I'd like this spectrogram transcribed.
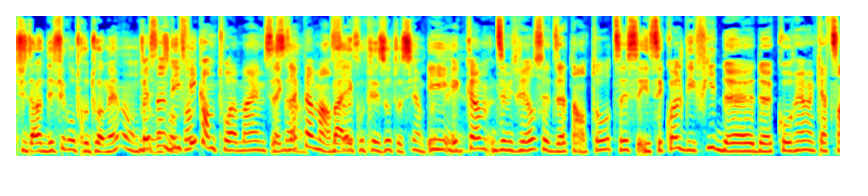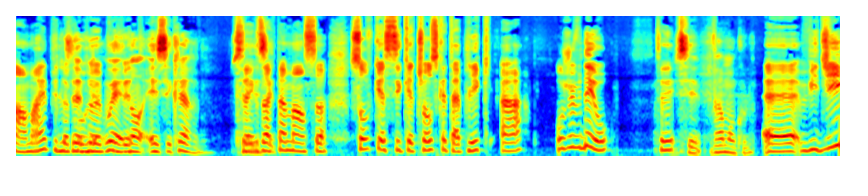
c'est un défi contre toi-même on c'est un défi contre toi-même. C'est ça. exactement bah, ça. écoute les autres aussi un peu. Et, mais- et comme Dimitrios se disait tantôt, c'est quoi le défi de, de courir un 400 mètres puis de le courir le plus ouais, vite? non, et c'est clair. C'est exactement ça. Sauf que c'est quelque chose que tu appliques à, aux jeux vidéo. C'est vraiment cool. Euh, Vigi,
